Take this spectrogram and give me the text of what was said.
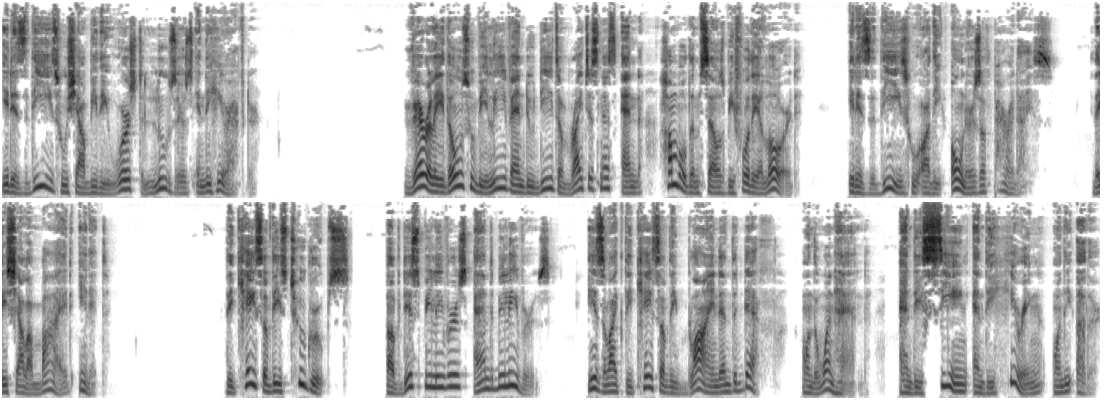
it is these who shall be the worst losers in the hereafter. Verily, those who believe and do deeds of righteousness and humble themselves before their Lord, it is these who are the owners of paradise. They shall abide in it. The case of these two groups, of disbelievers and believers, is like the case of the blind and the deaf on the one hand, and the seeing and the hearing on the other.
